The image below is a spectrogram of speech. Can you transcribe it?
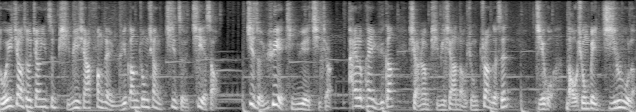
罗伊教授将一只皮皮虾放在鱼缸中，向记者介绍。记者越听越起劲儿，拍了拍鱼缸，想让皮皮虾老兄转个身。结果老兄被激怒了，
